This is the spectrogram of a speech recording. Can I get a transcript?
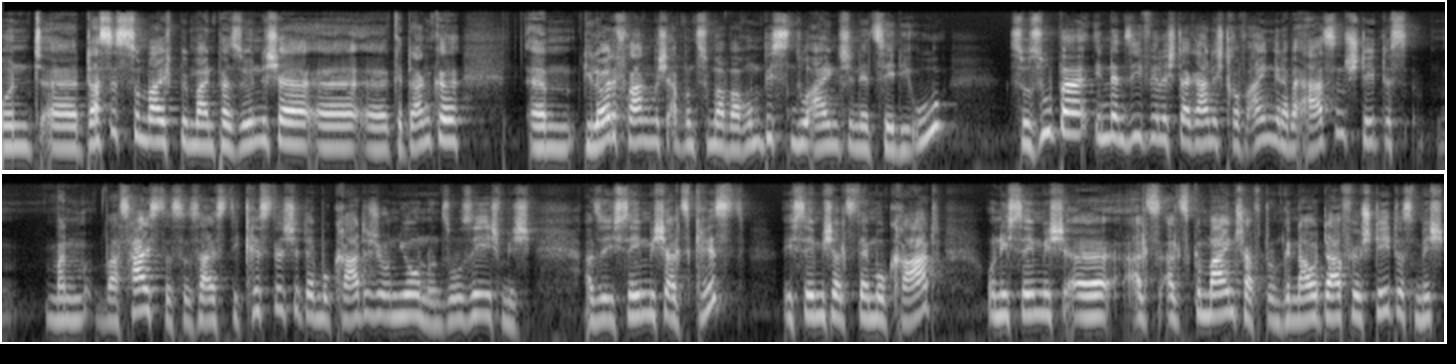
Und äh, das ist zum Beispiel mein persönlicher äh, äh, Gedanke. Ähm, die Leute fragen mich ab und zu mal, warum bist du eigentlich in der CDU? So super intensiv will ich da gar nicht drauf eingehen, aber erstens steht es, man, was heißt das? Das heißt die christliche demokratische Union und so sehe ich mich. Also ich sehe mich als Christ, ich sehe mich als Demokrat und ich sehe mich äh, als, als Gemeinschaft und genau dafür steht es mich.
